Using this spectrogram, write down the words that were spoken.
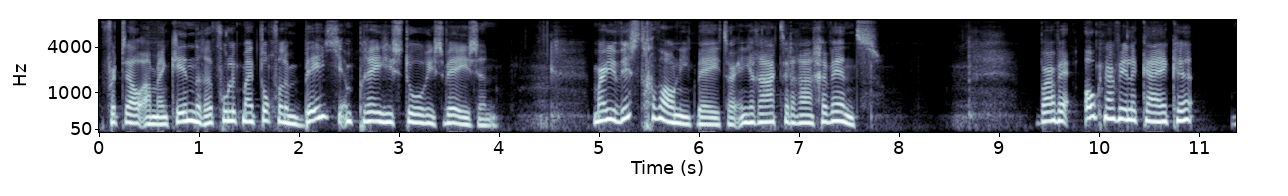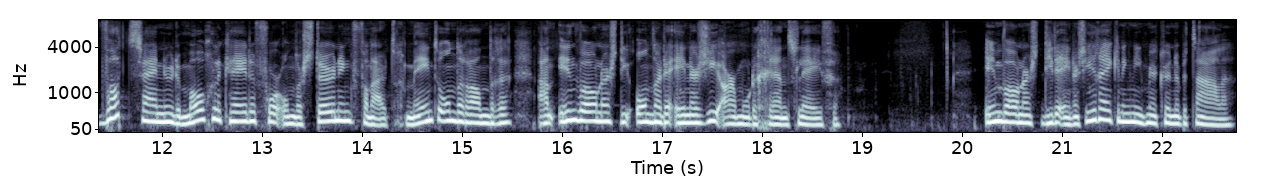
vertel aan mijn kinderen, voel ik mij toch wel een beetje een prehistorisch wezen. Maar je wist gewoon niet beter en je raakte eraan gewend. Waar wij ook naar willen kijken, wat zijn nu de mogelijkheden voor ondersteuning vanuit de gemeente onder andere aan inwoners die onder de energiearmoedegrens leven? Inwoners die de energierekening niet meer kunnen betalen.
